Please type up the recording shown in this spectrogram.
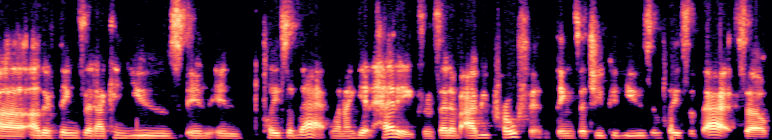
uh, other things that I can use in in place of that. When I get headaches, instead of ibuprofen, things that you could use in place of that. So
